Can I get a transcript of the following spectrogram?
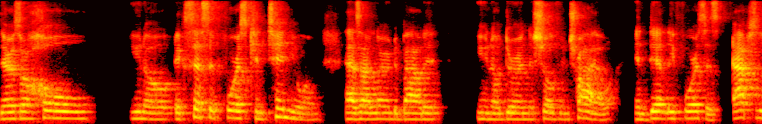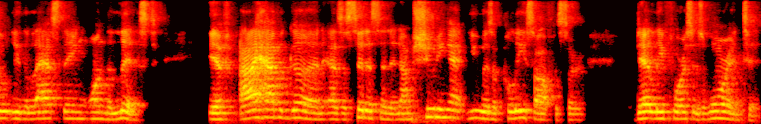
There's a whole, you know, excessive force continuum, as I learned about it, you know, during the Chauvin trial. And deadly force is absolutely the last thing on the list. If I have a gun as a citizen and I'm shooting at you as a police officer, deadly force is warranted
